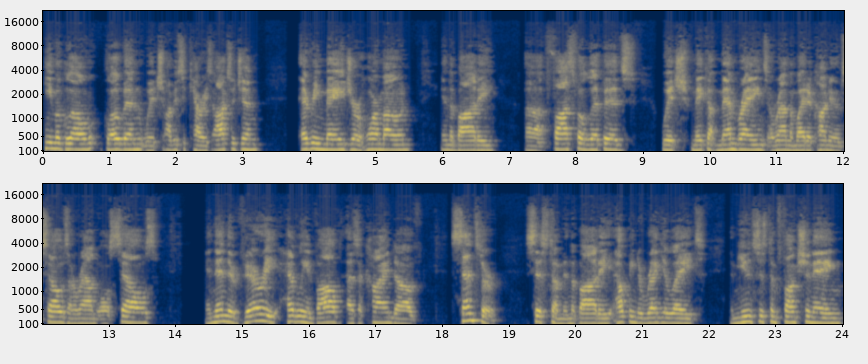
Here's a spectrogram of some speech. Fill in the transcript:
hemoglobin, which obviously carries oxygen, every major hormone in the body, uh, phospholipids, which make up membranes around the mitochondria themselves and around all cells. And then they're very heavily involved as a kind of sensor system in the body, helping to regulate immune system functioning,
